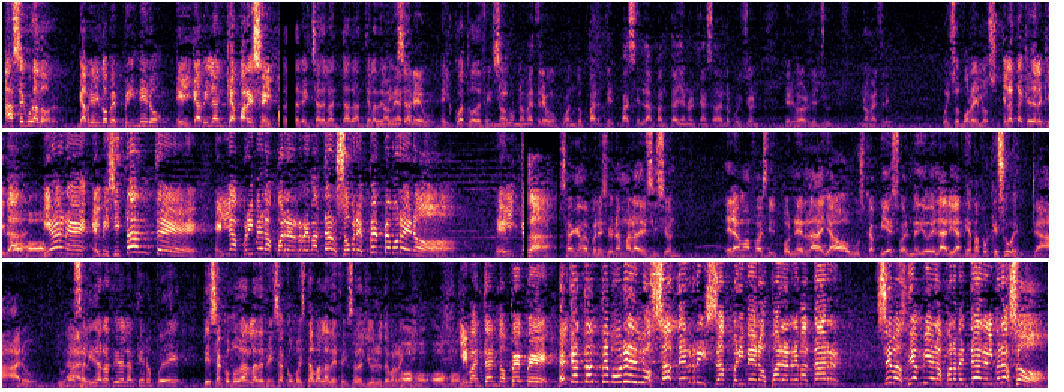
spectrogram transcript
asegurador. Gabriel Gómez primero, el gavilán que aparece el la derecha adelantada ante la no defensa. me atrevo. El 4 defensivo. No, no, me atrevo. Cuando parte el pase, la pantalla no alcanza a ver la posición del jugador del Junior. No me atrevo. Wilson Morelos, el ataque de la equidad. Ojo. Viene el visitante en la primera para rematar sobre Pepe Moreno. El casa. ¿Sabe que me pareció una mala decisión? Era más fácil ponerla allá o buscapiés o al medio del área. Y además porque suben. Claro. Y una claro. salida rápida del arquero puede desacomodar la defensa como estaba la defensa del Junior de Barranquilla. Ojo, ojo. Levantando Pepe. El cantante Morelos aterriza primero para rematar. Sebastián Viera para meter el brazo.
